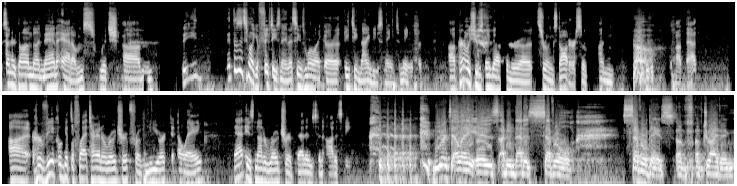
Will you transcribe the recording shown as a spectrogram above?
centers on uh, Nan Adams, which um, it, it, doesn't seem like a 50s name. That seems more like a 1890s name to me. But uh, apparently, she was named after uh, Serling's daughter, so I'm oh. about that. Uh, her vehicle gets a flat tire on a road trip from New York to L.A. That is not a road trip. That is an odyssey. New York to LA is, I mean, that is several several days of, of driving.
